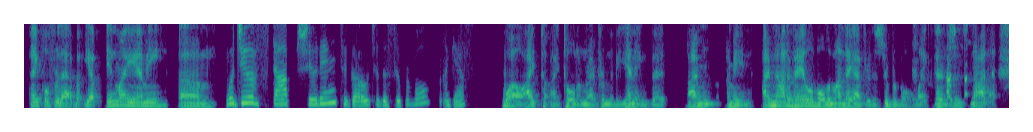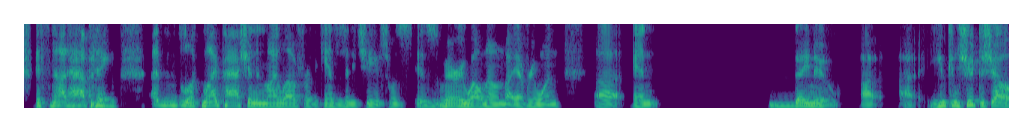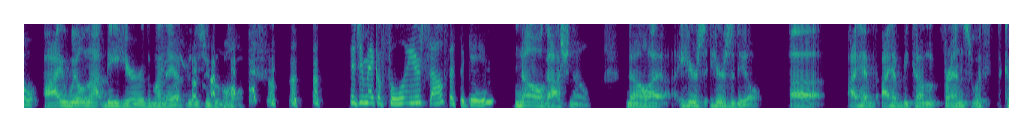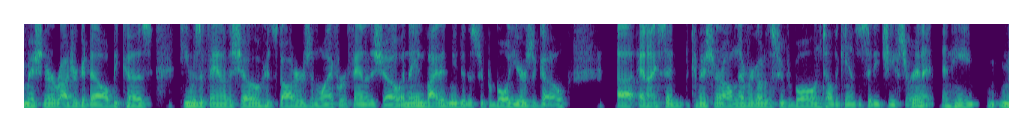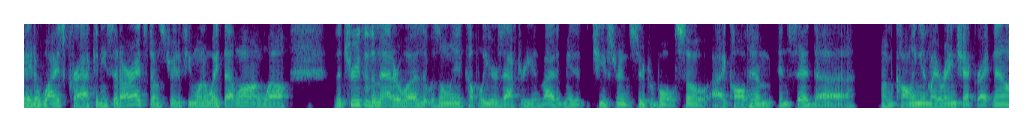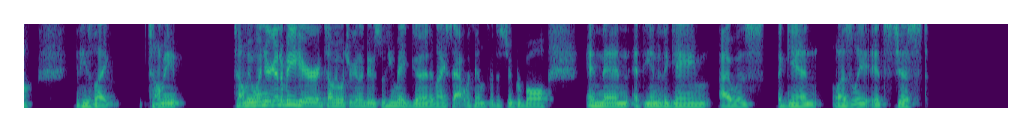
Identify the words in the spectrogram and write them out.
thankful for that. But yep, in Miami. Um, would you have stopped shooting to go to the Super Bowl? I guess. Well, I, t- I told him right from the beginning that I'm I mean, I'm not available the Monday after the Super Bowl. Like there's it's not it's not happening. Uh, look, my passion and my love for the Kansas City Chiefs was is very well known by everyone uh, and they knew uh, uh, you can shoot the show. I will not be here the Monday after the Super Bowl. Did you make a fool of yourself at the game? No, gosh, no, no. I, here's here's the deal. Uh, I have I have become friends with the commissioner Roger Goodell because he was a fan of the show. His daughters and wife were a fan of the show, and they invited me to the Super Bowl years ago. Uh, and I said, Commissioner, I'll never go to the Super Bowl until the Kansas City Chiefs are in it. And he made a wise crack and he said, All right, Stonestreet, if you want to wait that long, well, the truth of the matter was it was only a couple years after he invited me that the Chiefs are in the Super Bowl. So I called him and said, uh, I'm calling in my rain check right now. And he's like, tell me tell me when you're going to be here and tell me what you're going to do. So he made good and i sat with him for the super bowl. And then at the end of the game i was again lesley it's just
